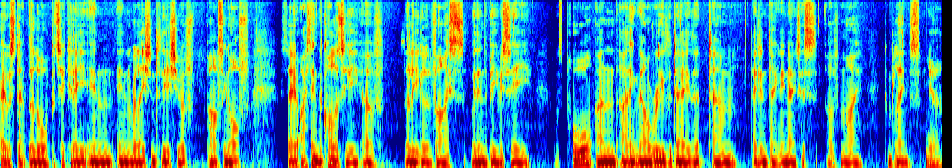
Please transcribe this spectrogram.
overstepped the law, particularly in, in relation to the issue of passing off. So I think the quality of the legal advice within the BBC was poor, and I think they'll rue the day that um, they didn't take any notice of my complaints. Yeah.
